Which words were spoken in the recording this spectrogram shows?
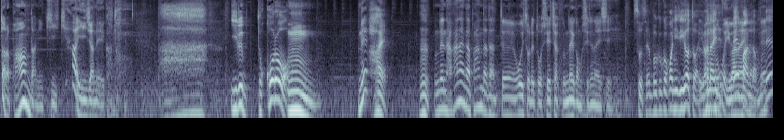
たらパンダに聞きゃいいじゃねえかと。ああいるところを、うん。ね、はい、うん、でなかなかパンダだっておいそれと教えちゃくんないかもしれないし。そうですね。僕ここにいるよとは言わないですそうねは言わないからパンダもね。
